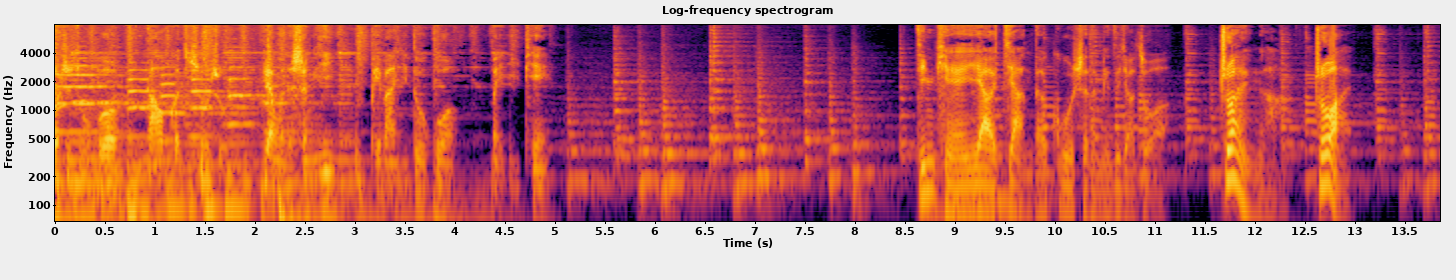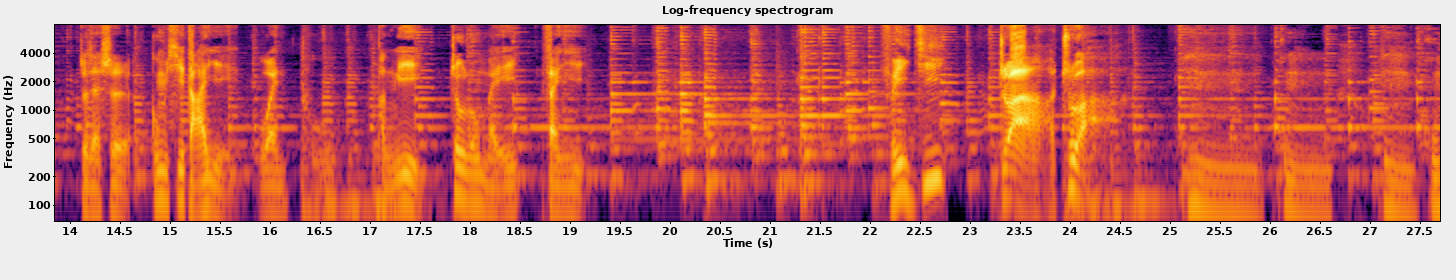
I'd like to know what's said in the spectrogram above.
我是主播高个子叔叔，愿我的声音陪伴你度过每一天。今天要讲的故事的名字叫做《转啊转》，作者是宫西达也，文图，彭毅、周龙梅翻译。飞机转啊转。轰轰轰轰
